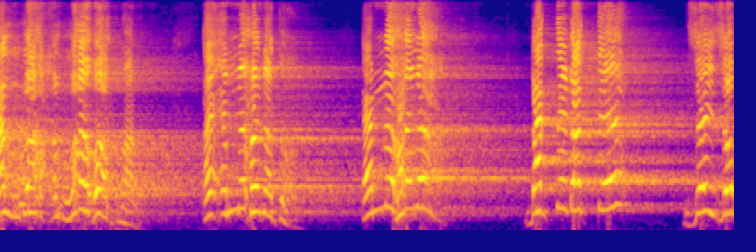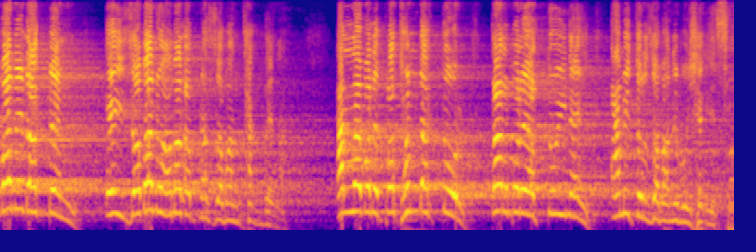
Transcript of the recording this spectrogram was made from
আল্লাহ আল্লাহ আকবার। আ- এমনি হয় না তো? এমনি হয় না? ডাকতে ডাকতে যেই জবানে ডাকবেন, এই জবানও আমার আপনার জবান থাকবে না। আল্লাহ বলে, প্রথম ডাক্তর তারপরে আর তুই নাই, আমি তোর জবানে বসে গেছি।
